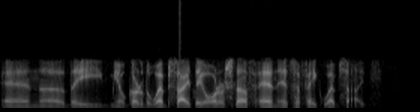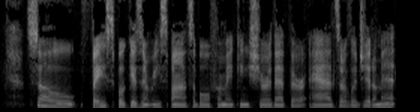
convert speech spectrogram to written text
and uh, they you know go to the website, they order stuff, and it's a fake website. So Facebook isn't responsible for making sure that their ads are legitimate.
